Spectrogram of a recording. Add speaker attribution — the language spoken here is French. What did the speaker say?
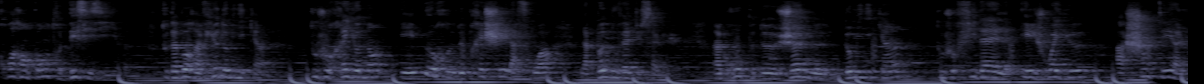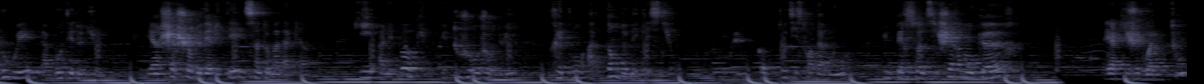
Speaker 1: Trois rencontres décisives. Tout d'abord un vieux dominicain, toujours rayonnant et heureux de prêcher la foi, la bonne nouvelle du salut. Un groupe de jeunes dominicains, toujours fidèles et joyeux à chanter, à louer la beauté de Dieu. Et un chercheur de vérité, saint Thomas d'Aquin, qui à l'époque et toujours aujourd'hui répond à tant de mes questions. Et puis, comme toute histoire d'amour, une personne si chère à mon cœur et à qui je dois tout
